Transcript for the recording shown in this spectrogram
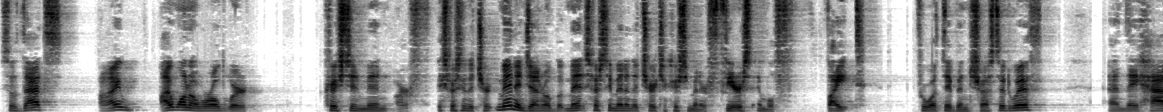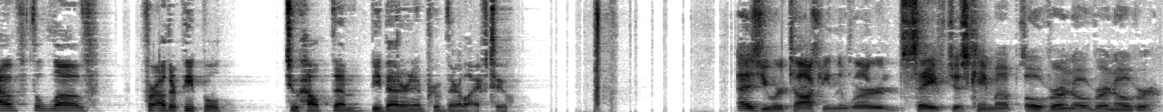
So that's I I want a world where Christian men are, especially in the church, men in general, but men, especially men in the church and Christian men are fierce and will fight for what they've been trusted with, and they have the love for other people to help them be better and improve their life too. As you were talking, the word safe just came up over and over and over.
